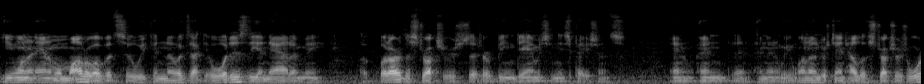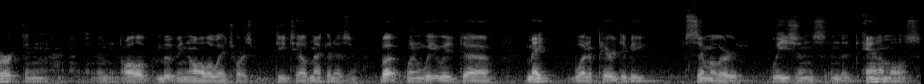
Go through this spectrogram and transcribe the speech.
you want an animal model of it so we can know exactly what is the anatomy, what are the structures that are being damaged in these patients, and and and then we want to understand how the structures work, and I mean, all moving all the way towards detailed mechanism. But when we would uh, make what appeared to be similar lesions in the animals,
